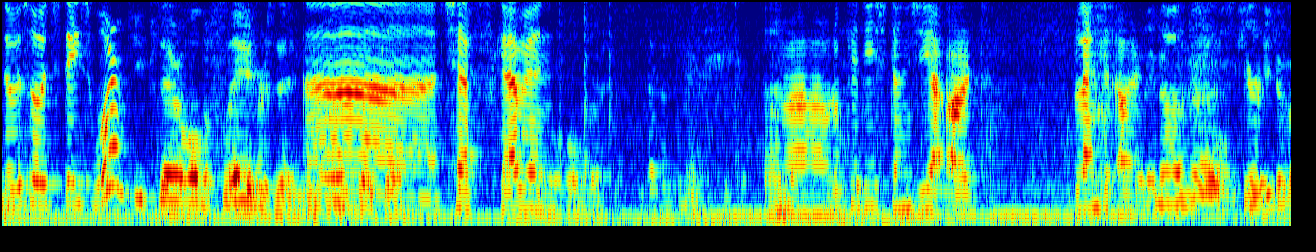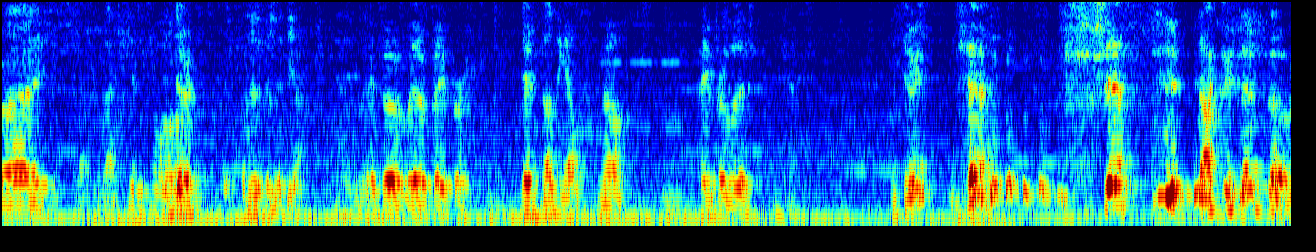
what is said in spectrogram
Though, So it stays warm. Keeps there all the flavors in. You know, it's like a Ah, Chef Kevin. Wow, uh, look at this tangia art. Blanket art. putting on the security device. Is there a lid? Yeah. It's a little paper. There's nothing else? No. Paper lid. You serious? Chef, doctor said so.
